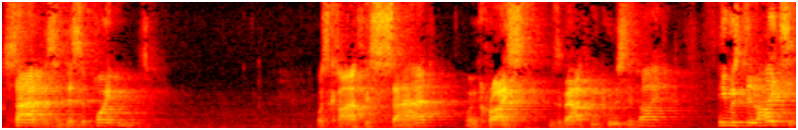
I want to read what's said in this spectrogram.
sadness and disappointment. Was Caiaphas sad when Christ was about to be crucified? He was delighted.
